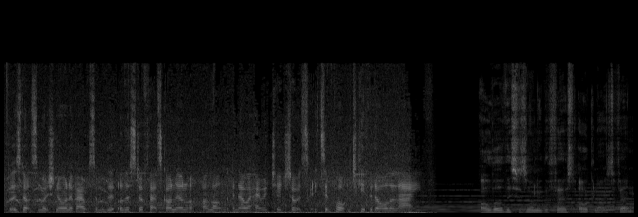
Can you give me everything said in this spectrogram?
but there's not so much known about some of the other stuff that's gone on along in our heritage, so it's, it's important to keep it all alive. Although this is only the first organised event,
